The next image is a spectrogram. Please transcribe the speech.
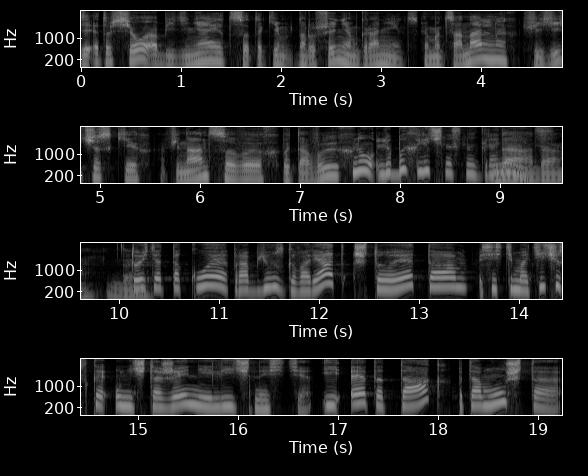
Это все объединяется таким нарушением границ. Эмоциональных, физических, финансовых, бытовых. Ну, любых личностных границ. Да, да, да. То есть это такое, про абьюз говорят, что это систематическое уничтожение личности. И это так, потому что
